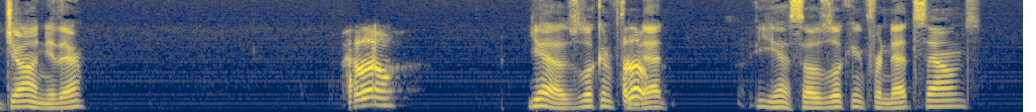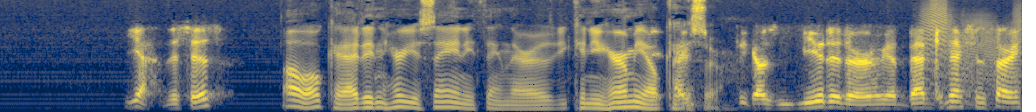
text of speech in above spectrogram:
John, you there? Hello. Yeah, I was looking for Hello. net. Yes, I was looking for net sounds. Yeah, this is. Oh, okay. I didn't hear you say anything there. Can you hear me? Okay, I sir. think I was muted or we had bad connection. Sorry.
